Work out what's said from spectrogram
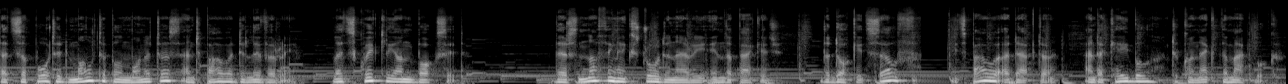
that supported multiple monitors and power delivery. Let's quickly unbox it. There's nothing extraordinary in the package. The dock itself, its power adapter, and a cable to connect the MacBook.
